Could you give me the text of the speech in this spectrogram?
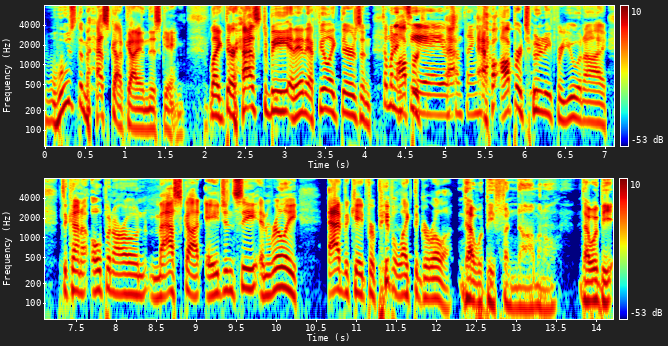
who's the mascot guy in this game? Like there has to be, and I feel like there's an Someone in oppor- CAA or something. a- opportunity for you and I to kind of open our own mascot agency and really advocate for people like the gorilla. That would be phenomenal. That would be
